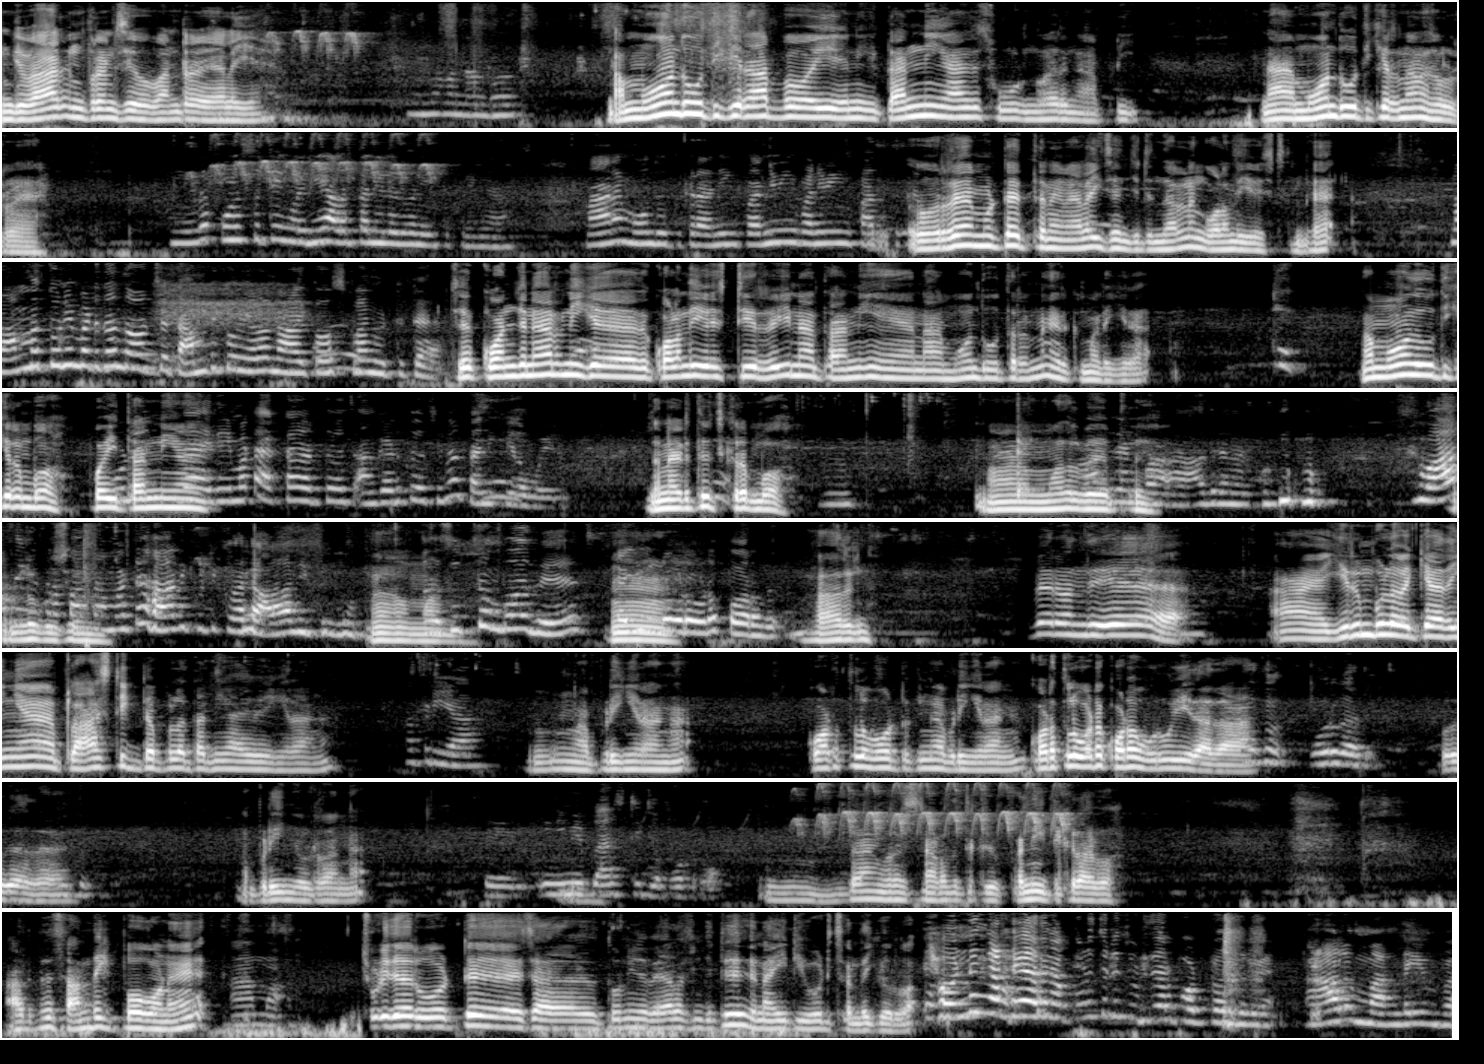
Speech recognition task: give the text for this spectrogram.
இங்கே பாருங்க ஃப்ரெண்ட்ஸ் இவ பண்ணுற வேலையை. நான் மோந்து ஊற்றிக்கிறா போய் நீ தண்ணி சூடுங்க பாருங்க அப்படி. நான் மோந்து ஊற்றிக்கிறேன்னு தானே சொல்கிறேன் ஒரே முட்டை இத்தனை வேலையை செஞ்சுட்டு இருந்தாலும் நான் குழந்தைய வச்சுட்டு இருந்தேன். நம்ம துணி மட்டும் தான் துவைச்சேன். தம்பி துணியெல்லாம் நாளைக்கு துவைச்சிக்கலாம்னு விட்டுட்டேன். சரி கொஞ்ச நேரம் நீங்கள் குழந்தைய வச்சுட்டு நான் தண்ணி நான் மோந்து ஊற்றுறேன்னா இருக்க மாட்டேங்கிறேன். நான் மோந்து ஊற்றிக்கிறேன் போ. போய் தண்ணியை இதை மட்டும் அக்கா எடுத்து வச்சு அங்கே எடுத்து வச்சுன்னா தண்ணி கீழே போயிடும் நான் எடுத்து வச்சுக்கிறேன் போ. நான் முதல் போய் போய் பேர் வந்து இரும்புல வைக்காதீங்க பிளாஸ்டிக் டப்பில் தண்ணி ஆகி ம் அப்படிங்கிறாங்க. குடத்துல போட்டுக்குங்க அப்படிங்கிறாங்க. குடத்துல போட்டால் குடம் உருவிடாதா? உருகாது? உருகாதா. அப்படின்னு சொல்கிறாங்க இதாங்க ஃப்ரெண்ட்ஸ் நடந்துட்டு பண்ணிட்டு இருக்கிறாரோ அடுத்து சந்தைக்கு போகணும். சுடிதார் ஓட்டு ச துணியில் வேலை செஞ்சுட்டு நைட்டி ஓட்டி சந்தைக்கு வருவா. ஒண்ணும் கிடையாது. நான் குளிச்சுட்டு சுடிதார் போட்டு வந்துடுவேன் ஆளும் மண்டையும்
